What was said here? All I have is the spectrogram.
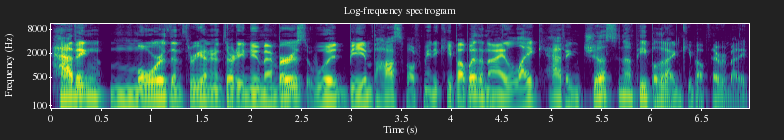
having more than 330 new members would be impossible for me to keep up with and i like having just enough people that i can keep up with everybody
